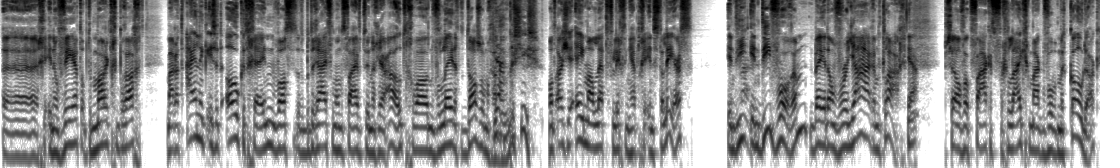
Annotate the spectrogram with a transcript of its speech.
eh, geïnnoveerd, op de markt gebracht. Maar uiteindelijk is het ook hetgeen wat het bedrijf van 125 jaar oud gewoon volledig de das om gaat Ja, doen. precies. Want als je eenmaal LED-verlichting hebt geïnstalleerd, in die, in die vorm ben je dan voor jaren klaar. Ja. Ik heb zelf ook vaak het vergelijk gemaakt bijvoorbeeld met Kodak.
